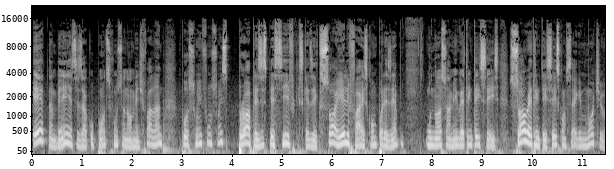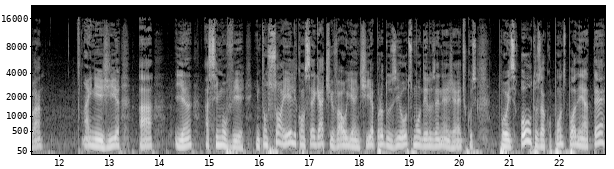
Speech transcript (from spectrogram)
E também esses acupontos, funcionalmente falando, possuem funções próprias, específicas, quer dizer, que só ele faz, como por exemplo o nosso amigo E36. Só o E36 consegue motivar a energia a Yan a se mover. Então só ele consegue ativar o Yanti a produzir outros modelos energéticos, pois outros acupontos podem até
